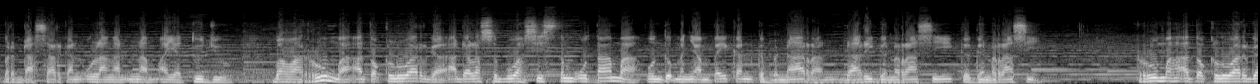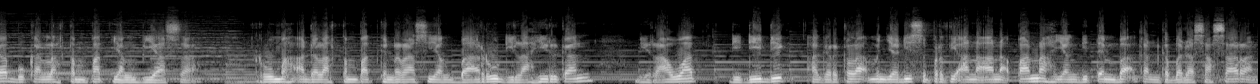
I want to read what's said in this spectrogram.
berdasarkan ulangan 6 ayat 7 bahwa rumah atau keluarga adalah sebuah sistem utama untuk menyampaikan kebenaran dari generasi ke generasi. Rumah atau keluarga bukanlah tempat yang biasa. Rumah adalah tempat generasi yang baru dilahirkan, dirawat, dididik agar kelak menjadi seperti anak-anak panah yang ditembakkan kepada sasaran.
